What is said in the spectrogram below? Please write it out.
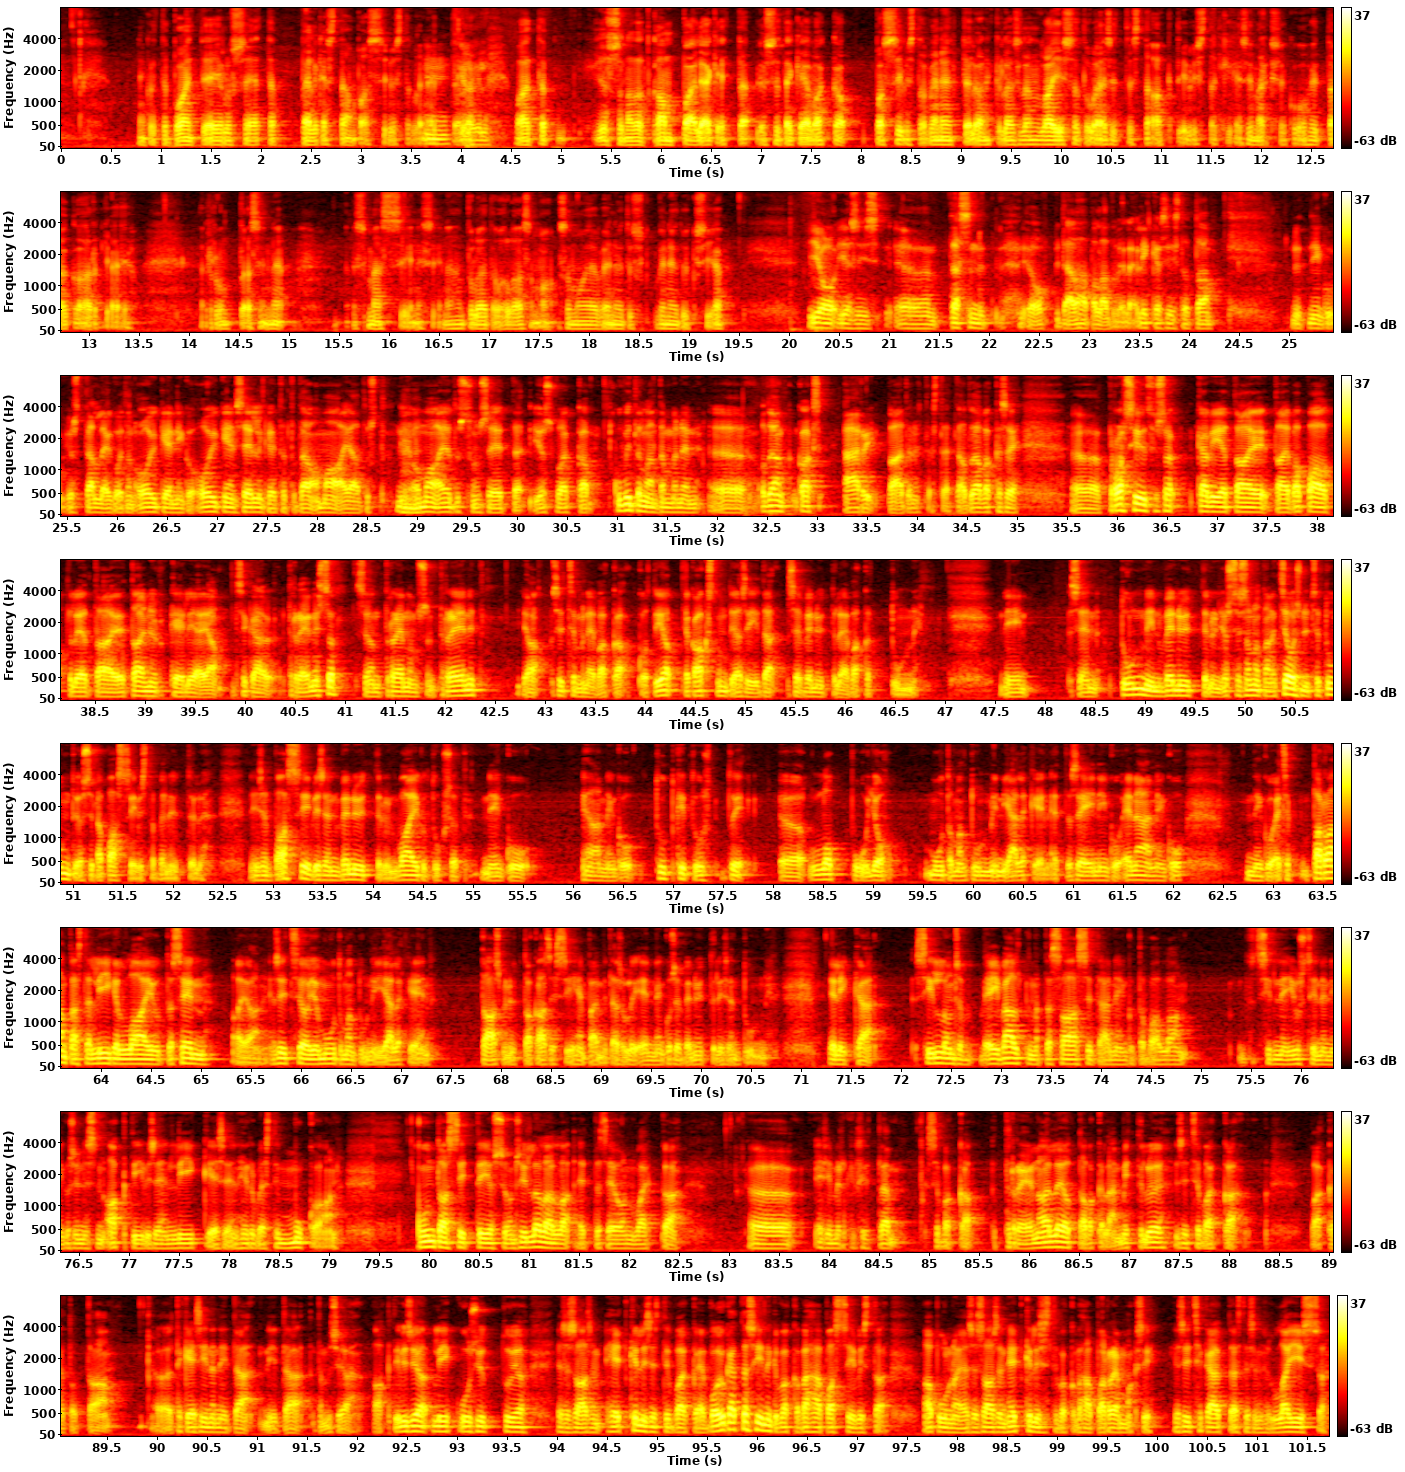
niin kuin, että pointti ei ollut se, että pelkästään passiivista venyttelyä, mm, vaan että jos sanotaan kamppailijakin, että jos se tekee vaikka passiivista venyttelyä, niin kyllä sellainen lajissa tulee sitten sitä aktiivistakin. Esimerkiksi joku ohittaa kardia ja runttaa sinne smassiin, niin siinähän tulee tavallaan sama, samoja venytys, venytyksiä. Joo, ja siis äh, tässä nyt joo, pitää vähän palata vielä. Eli siis tota, nyt niin kuin, jos tälleen koitan oikein, niin kuin oikein selkeyttä tätä omaa ajatusta, niin mm. oma ajatus on se, että jos vaikka kuvitellaan tämmöinen, äh, otetaan kaksi ääripäätä nyt tästä, että otetaan vaikka se prossiutsussa kävijä tai, tai vapauttelija tai, tai nyrkkeilijä ja se käy treenissä, se on treenannut sen treenit ja sitten se menee vaikka kotia ja kaksi tuntia siitä se venyttelee vaikka tunni. Niin sen tunnin venyttelyn, jos se sanotaan, että se olisi nyt se tunti, jos sitä passiivista venyttelyä, niin sen passiivisen venyttelyn vaikutukset niin kuin, ihan niin kuin tutkitusti ö, loppuu jo muutaman tunnin jälkeen, että se ei niin kuin enää, niin kuin, niin kuin, että se parantaa sitä liikelaajuutta sen ajan, ja sitten se on jo muutaman tunnin jälkeen taas mennyt takaisin siihen päin, mitä se oli ennen kuin se venytteli sen tunnin. Eli silloin se ei välttämättä saa sitä niin kuin tavallaan sinne just sinne, niin sinne sen aktiiviseen liikkeeseen hirveästi mukaan. Kun taas sitten, jos se on sillä lailla, että se on vaikka ö, esimerkiksi, että se vaikka treenailee, ottaa vaikka lämmittelyä ja sitten se vaikka, vaikka tota, tekee siinä niitä, niitä tämmöisiä aktiivisia liikkuvuusjuttuja, ja se saa sen hetkellisesti vaikka, ja voi käyttää siinäkin vaikka vähän passiivista apuna, ja se saa sen hetkellisesti vaikka vähän paremmaksi, ja sitten se käyttää sitä sen, sen lajissa,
